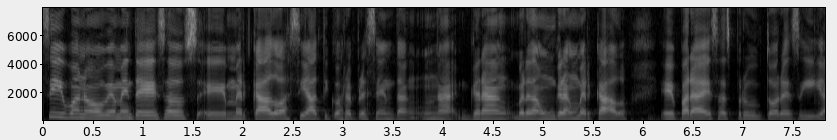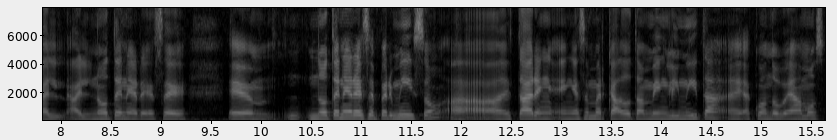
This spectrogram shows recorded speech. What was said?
sí, bueno, obviamente esos eh, mercados asiáticos representan una gran, ¿verdad? Un gran mercado eh, para esas productores y al, al no tener ese eh, no tener ese permiso a estar en, en ese mercado también limita eh, a cuando veamos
